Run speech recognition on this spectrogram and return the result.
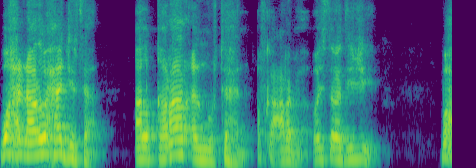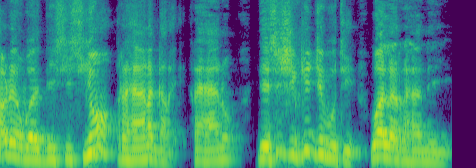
waxa dhacda waxaa jirta alqaraar almurtahan afka carabiga waa istaraatiijiya waxa dhahan waa decision rahaano galay rahaano decisionkii jabuuti waa la rahaaneeyey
